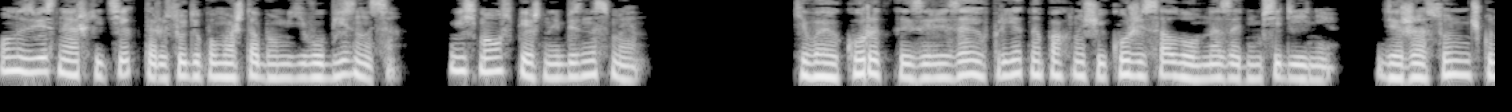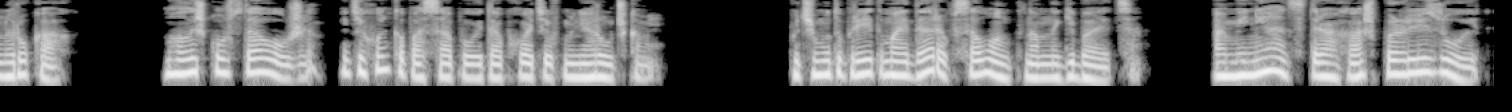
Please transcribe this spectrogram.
Он известный архитектор и, судя по масштабам его бизнеса, весьма успешный бизнесмен. Киваю коротко и залезаю в приятно пахнущий кожей салон на заднем сиденье держа Сонечку на руках. Малышка устала уже и тихонько посапывает, обхватив меня ручками. Почему-то при этом Айдаров в салон к нам нагибается. А меня от страха аж парализует.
